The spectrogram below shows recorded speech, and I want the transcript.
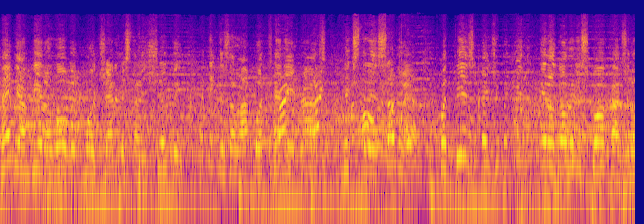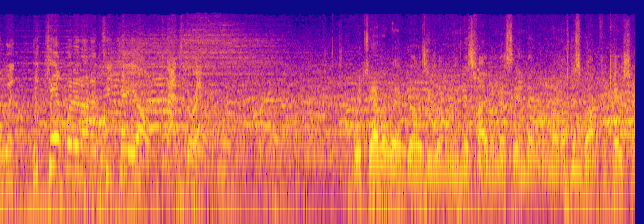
Maybe I'm being a little bit more generous than I should be. I think there's a lot more 10-8 rounds mixed in there oh, somewhere. But there's a Benjamin, it'll go to the scorecards and it'll win. He can't win it on a TKO. That's correct. Whichever way it goes, he's going to win this fight unless they end up with another disqualification.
